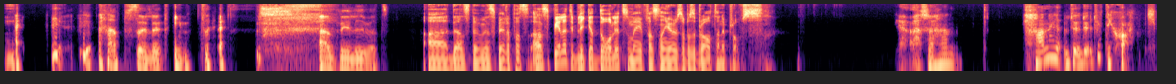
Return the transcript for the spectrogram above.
Nej. Absolut inte. Aldrig i livet. Uh, den snubben spelar på... Han spelar typ lika dåligt som mig fast han gör det så pass bra att han är proffs. Ja, alltså han... Han är... Du, du, du vet i schack.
